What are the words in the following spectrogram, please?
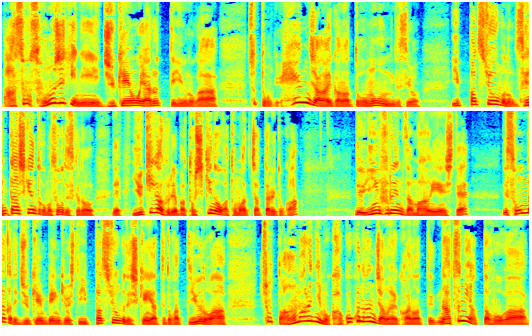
あ、そう、その時期に受験をやるっていうのが、ちょっと変じゃないかなと思うんですよ。一発勝負のセンター試験とかもそうですけど、で、雪が降れば都市機能が止まっちゃったりとか、で、インフルエンザ蔓延して、で、その中で受験勉強して一発勝負で試験やってとかっていうのは、ちょっとあまりにも過酷なんじゃないかなって、夏にやった方が、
